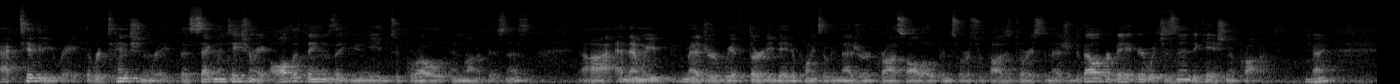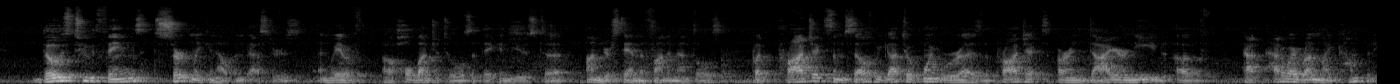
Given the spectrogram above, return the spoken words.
activity rate, the retention rate, the segmentation rate, all the things that you need to grow and run a business. Uh, and then we measure, we have 30 data points that we measure across all open source repositories to measure developer behavior, which is an indication of product. Okay? Those two things certainly can help investors, and we have a whole bunch of tools that they can use to understand the fundamentals. But projects themselves, we got to a point where we realized the projects are in dire need of how, how do I run my company,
